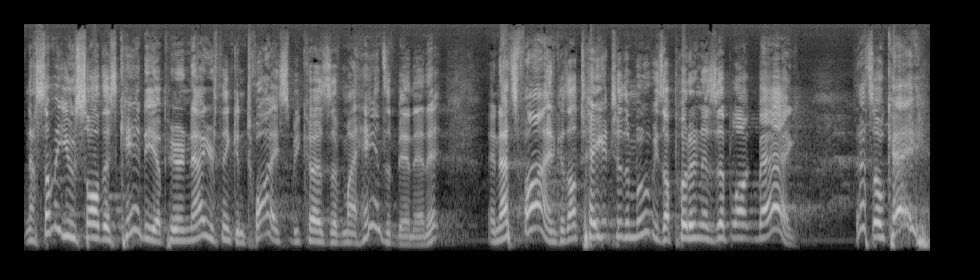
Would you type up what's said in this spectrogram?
Now, some of you saw this candy up here, and now you're thinking twice because of my hands have been in it, and that's fine because I'll take it to the movies. I'll put it in a Ziploc bag. That's okay.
